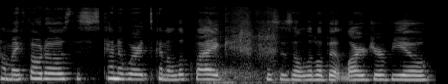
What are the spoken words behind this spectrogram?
on my photos, this is kind of where it's going to look like. This is a little bit larger view.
